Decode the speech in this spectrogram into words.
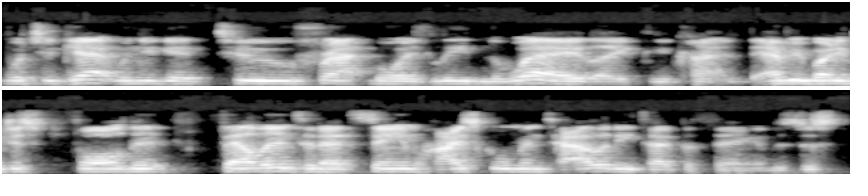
what you get when you get two frat boys leading the way. Like you kind, everybody just fall in, fell into that same high school mentality type of thing. It was just,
